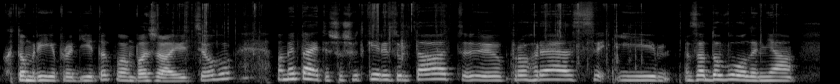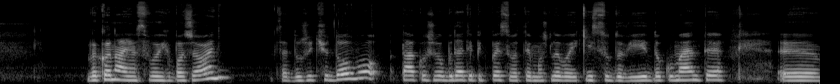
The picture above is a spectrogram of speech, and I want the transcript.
Хто мріє про діток, вам бажаю цього. Пам'ятайте, що швидкий результат, е, прогрес і задоволення виконанням своїх бажань це дуже чудово. Також ви будете підписувати, можливо, якісь судові документи. Е,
